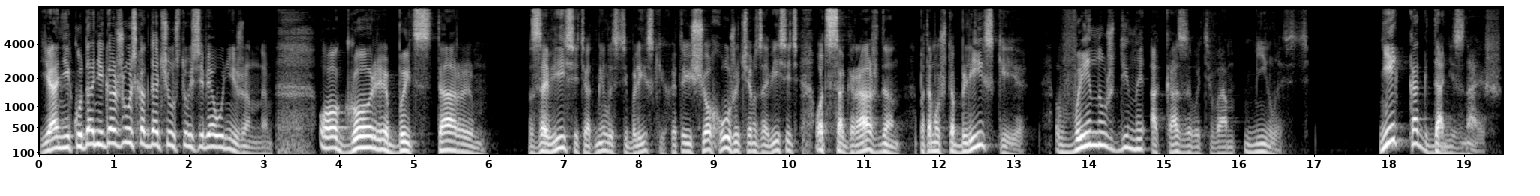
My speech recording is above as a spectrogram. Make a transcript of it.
Я никуда не гожусь, когда чувствую себя униженным. О, горе быть старым! Зависеть от милости близких – это еще хуже, чем зависеть от сограждан, потому что близкие вынуждены оказывать вам милость. Никогда не знаешь,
